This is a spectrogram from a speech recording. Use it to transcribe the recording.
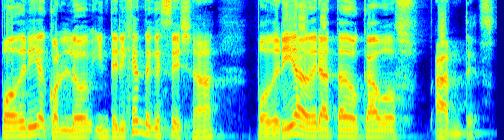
podría, con lo inteligente que es ella, podría haber atado cabos antes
